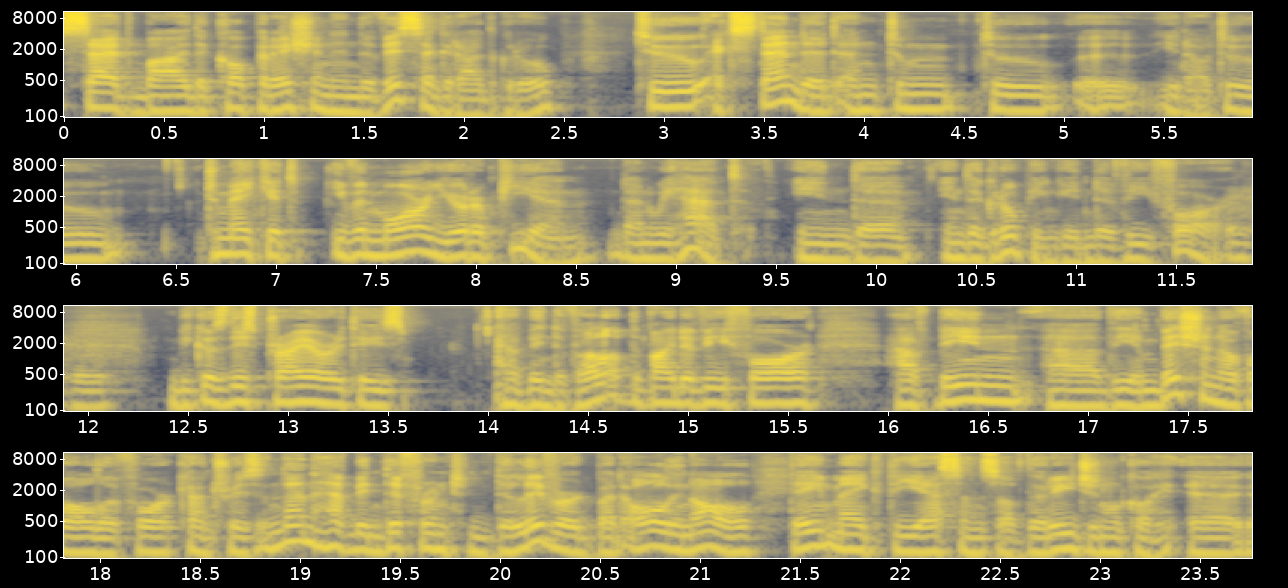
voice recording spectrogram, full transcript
set by the cooperation in the Visegrad group to extend it and to to uh, you know to to make it even more European than we had in the in the grouping in the V4 mm-hmm. because these priorities have been developed by the V4, have been uh, the ambition of all the four countries, and then have been differently delivered. But all in all, they make the essence of the regional co- uh,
